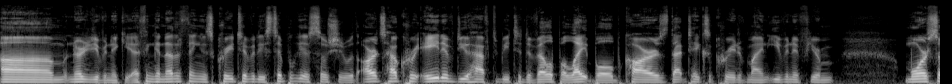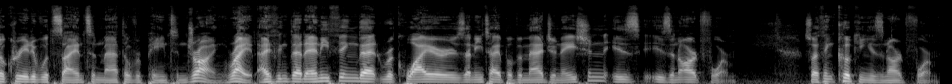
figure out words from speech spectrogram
Um, Nerdy Diva Nikki. I think another thing is creativity is typically associated with arts. How creative do you have to be to develop a light bulb, cars? That takes a creative mind, even if you're more so creative with science and math over paint and drawing. Right. I think that anything that requires any type of imagination is is an art form. So I think cooking is an art form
